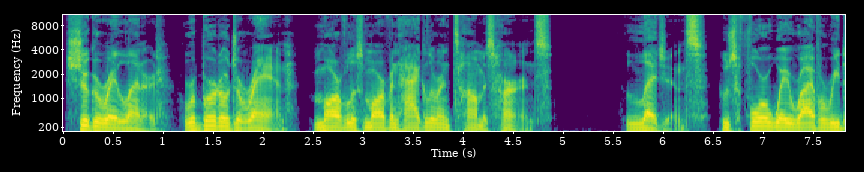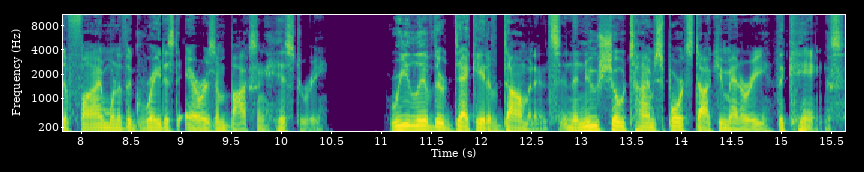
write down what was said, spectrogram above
Sugar Ray Leonard, Roberto Duran, Marvelous Marvin Hagler, and Thomas Hearns. Legends, whose four way rivalry defined one of the greatest eras in boxing history. Relive their decade of dominance in the new Showtime sports documentary, The Kings,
